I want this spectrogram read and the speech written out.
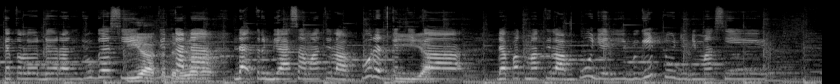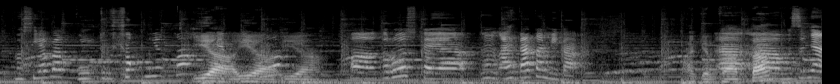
keteloderan juga sih. Iya, Mungkin karena tidak terbiasa mati lampu dan ketika Iya. dapat mati lampu jadi begitu, jadi masih masih apa kultur shocknya kak? Iya, Kayak iya, begitulah. iya. Ah, terus kayak hmm, akhir kata nih kak. Akhir Ah, kata ah, maksudnya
